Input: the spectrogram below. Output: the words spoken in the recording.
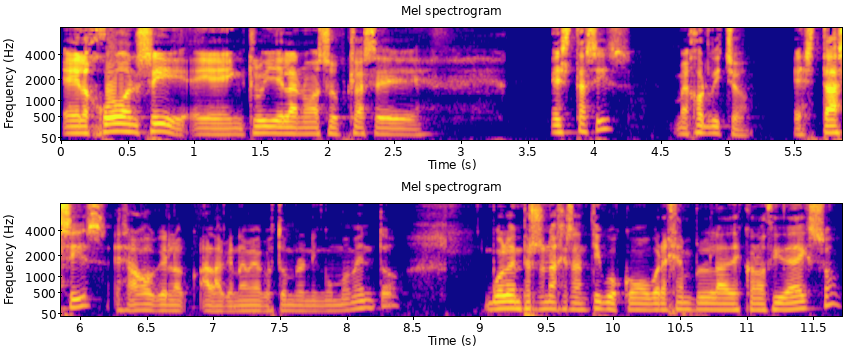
El juego en sí eh, incluye la nueva subclase Éxtasis. Mejor dicho, Estasis. Es algo que a la que no me acostumbro en ningún momento. Vuelven personajes antiguos como por ejemplo la desconocida Exo.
